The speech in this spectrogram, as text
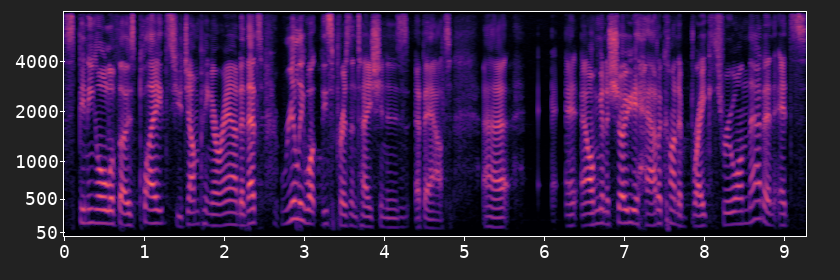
spinning all of those plates, you're jumping around, and that's really what this presentation is about. Uh, and I'm going to show you how to kind of break through on that, and it's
